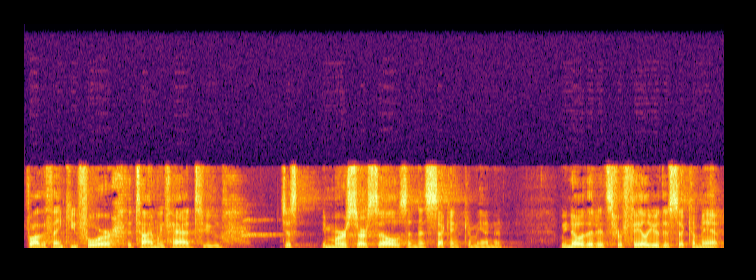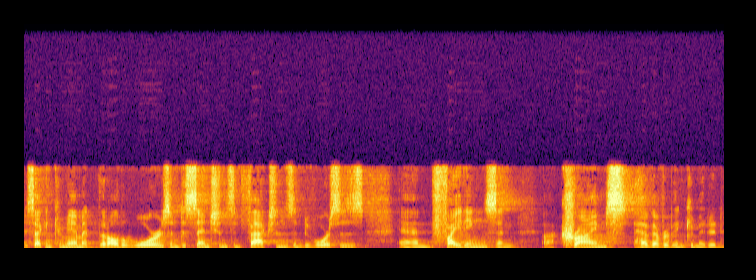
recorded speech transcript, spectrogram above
Father, thank you for the time we've had to just immerse ourselves in this second commandment. We know that it's for failure this second commandment that all the wars and dissensions and factions and divorces and fightings and uh, crimes have ever been committed.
